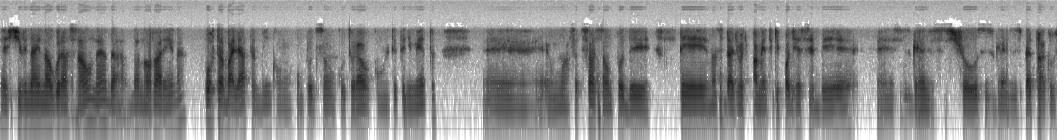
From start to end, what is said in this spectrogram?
estive na inauguração né, da, da nova arena por trabalhar também com, com produção cultural, com entretenimento, é, é uma satisfação poder ter na cidade um equipamento que pode receber é, esses grandes shows, esses grandes espetáculos.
